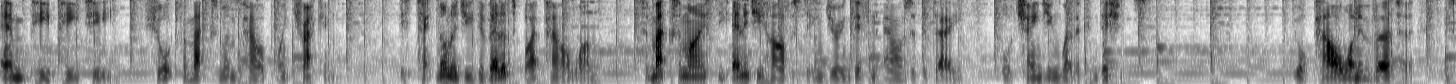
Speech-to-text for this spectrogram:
MPPT, short for Maximum Power Point Tracking, is technology developed by Power-One to maximise the energy harvesting during different hours of the day or changing weather conditions. Your Power-One inverter is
